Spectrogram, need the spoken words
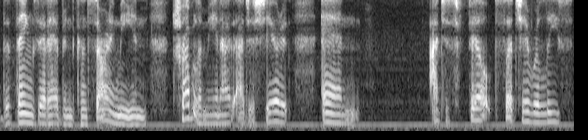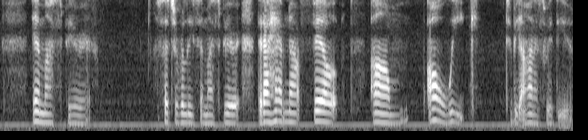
the things that had been concerning me and troubling me, and I, I just shared it, and I just felt such a release in my spirit, such a release in my spirit that I have not felt um, all week, to be honest with you.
